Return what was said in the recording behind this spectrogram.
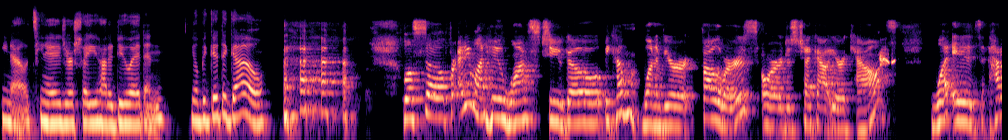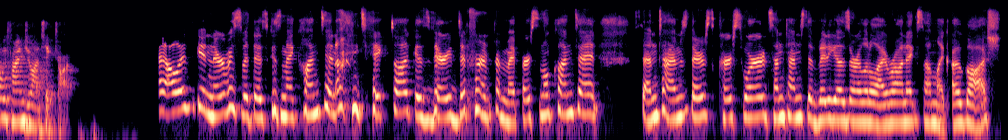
you know, a teenager show you how to do it and you'll be good to go. well, so for anyone who wants to go become one of your followers or just check out your accounts, what is how do we find you on TikTok? I always get nervous with this because my content on TikTok is very different from my personal content. Sometimes there's curse words, sometimes the videos are a little ironic. So I'm like, oh gosh.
